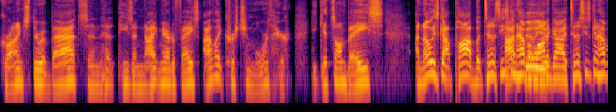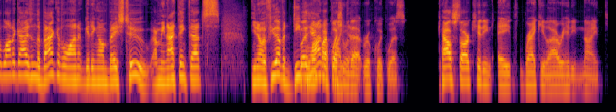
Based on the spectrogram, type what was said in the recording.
grinds through at bats and he's a nightmare to face. I like Christian Moore there. He gets on base. I know he's got pop, but Tennessee's going to have a lot you. of guys. Tennessee's going to have a lot of guys in the back of the lineup getting on base too. I mean, I think that's you know if you have a deep but here's my question like with that. that real quick, Wes. Cal Stark hitting eighth, Brad Lowery hitting ninth.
